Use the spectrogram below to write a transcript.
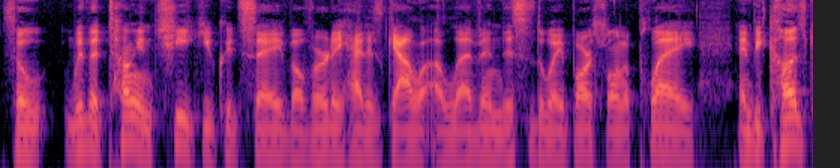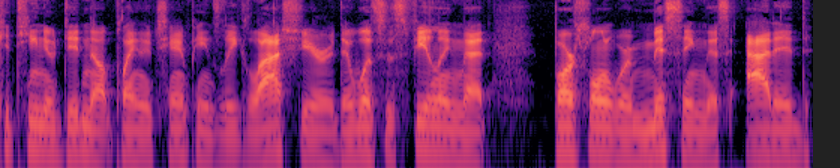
So, with a tongue in cheek, you could say Valverde had his Gala 11. This is the way Barcelona play. And because Coutinho did not play in the Champions League last year, there was this feeling that Barcelona were missing this added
